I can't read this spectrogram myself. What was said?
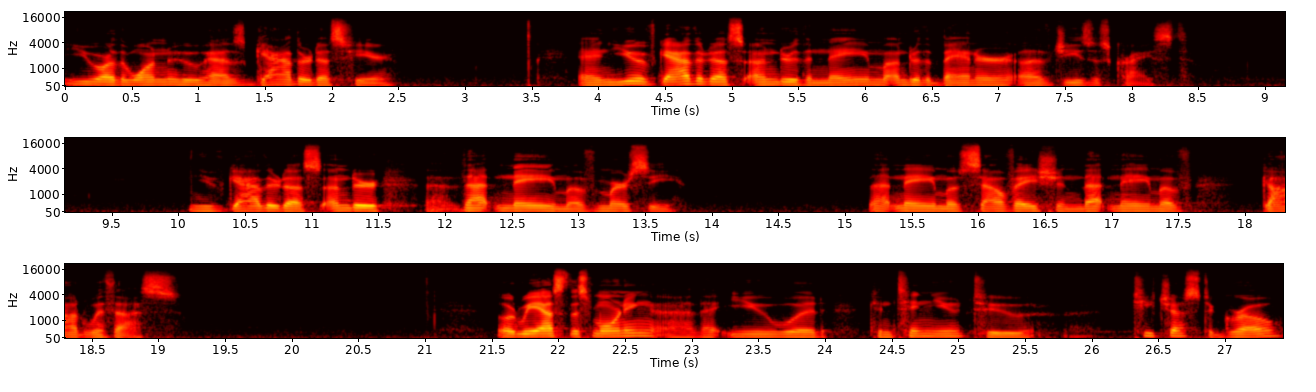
You are the one who has gathered us here. And you have gathered us under the name, under the banner of Jesus Christ. You've gathered us under uh, that name of mercy that name of salvation, that name of God with us. Lord, we ask this morning uh, that you would continue to teach us to grow,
